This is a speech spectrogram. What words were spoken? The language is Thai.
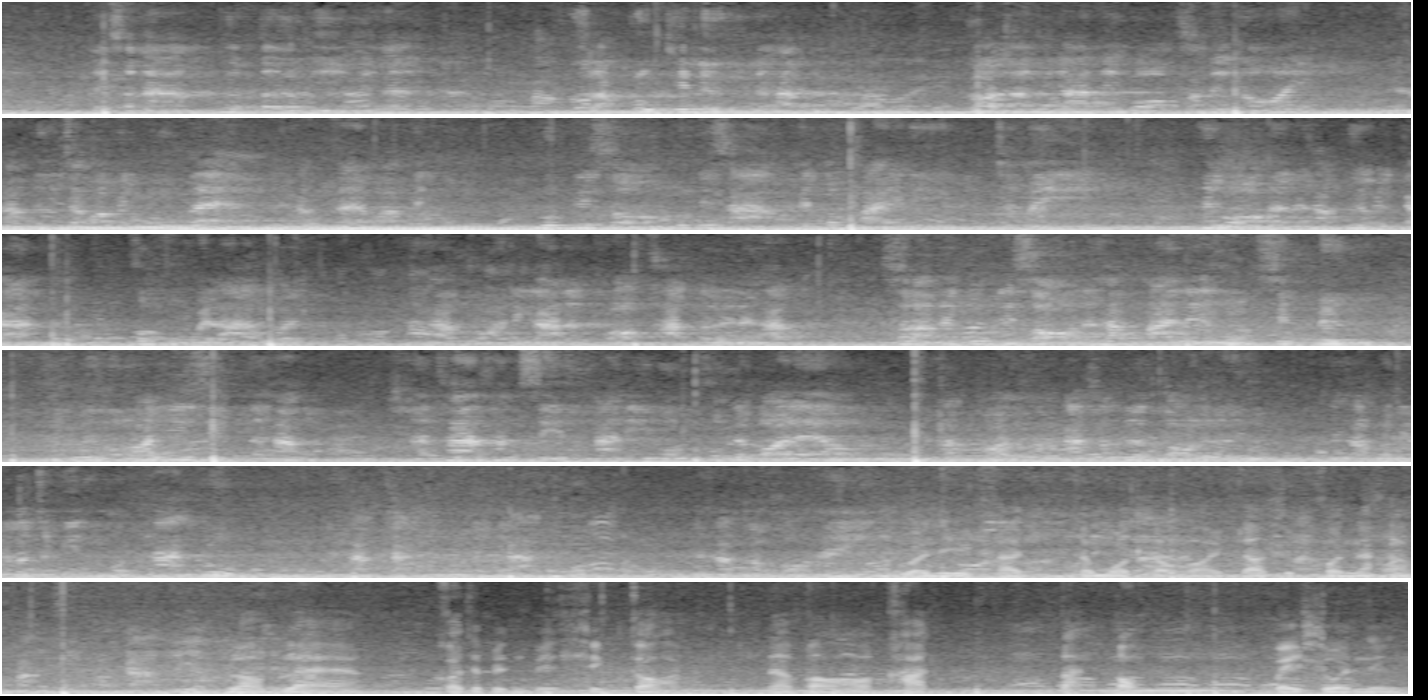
ในสนามเพิ่มเติมอีกนะฮะสำหรับกลุ่มที่หนึ่งนะครับ ก็จะอนุญาตให้วอร์มสักเล็กน้อยนะครับเนื่องจากว่าเป็นกลุ่มแรกนะครับแต่ว่าเป็นกลุ่มที่สองกลุ่มที่สามเป็นต้นไปนี่จะไม่ให้วอร์มแล้วนะครับ เพื่อเป็นการควบคุมเวลาด้วยนะครับขอให้นักกีฬานั้นพร้อมคัดเลยนะครับสำหรับในกลุ่มที่2นะครับหมายเลข61 ถึง 120 นะครับถ้าทั้ง 4 สถานีรวมครบเรียบร้อยแล้วนะครับก็จะทำการคัดเลือกต่อเลย นะครับวันนี้เราก็จะมีทั้งหมด5กลุ่มนะครับจากจำนวนนักกีฬาทั้งหมดนะครับก็ขอให้วันนี้คัดทั้งหมด 290 คนนะครับฟังเสียงประกาศเรียกรอบแรกก็จะเป็นเบสิกก่อน แล้วก็คัดตัดตกไปส่วนหนึ่ง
